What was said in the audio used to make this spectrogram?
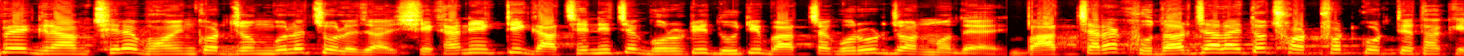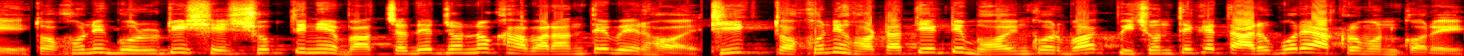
পেয়ে গ্রাম ছেড়ে ভয়ঙ্কর জঙ্গলে চলে যায়। সেখানে একটি গাছের নিচে গরুটি দুটি বাচ্চা গরুর জন্ম দেয়। বাচ্চারা ক্ষুধার জ্বালায় তো ছটফট করতে থাকে। তখনই গরুটি শেষ শক্তি নিয়ে বাচ্চাদের জন্য খাবার আনতে বের হয়। ঠিক তখনই হঠাৎই একটি ভয়ঙ্কর বাঘ পিছন থেকে তার উপরে আক্রমণ করে।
